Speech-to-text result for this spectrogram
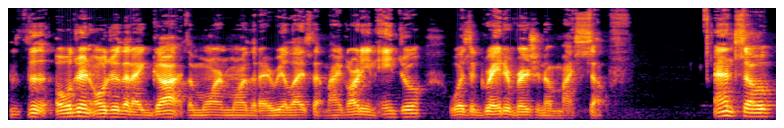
The older and older that i got the more and more that i realized that my guardian angel was a greater version of myself. And so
